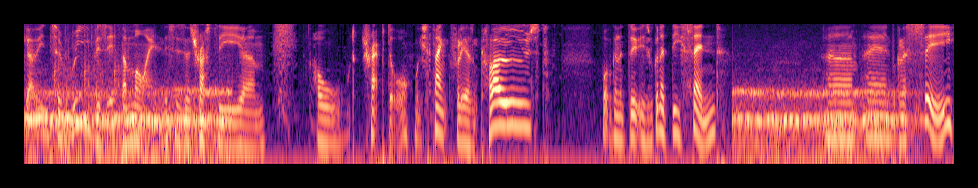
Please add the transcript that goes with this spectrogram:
going to revisit the mine. This is a trusty um, old trapdoor, which thankfully hasn't closed. What we're going to do is we're going to descend, um, and we're going to see.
